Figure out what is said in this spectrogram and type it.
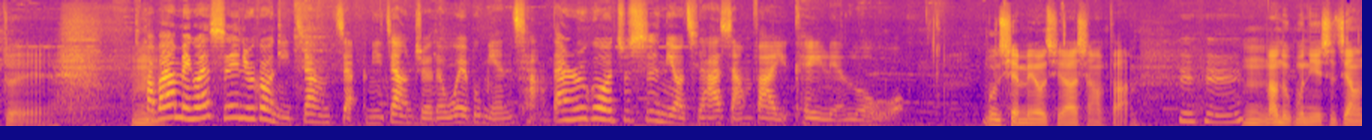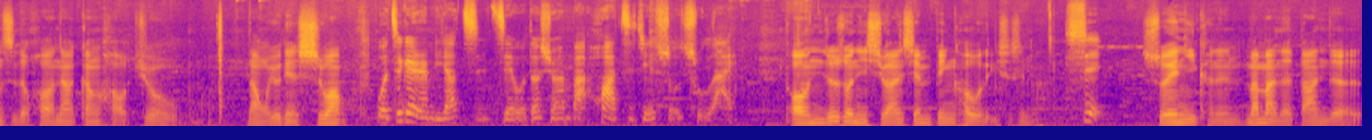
对。嗯、好吧，没关系。如果你这样讲，你这样觉得，我也不勉强。但如果就是你有其他想法，也可以联络我。目前没有其他想法。嗯哼。嗯，那如果你也是这样子的话，那刚好就让我有点失望。我这个人比较直接，我都喜欢把话直接说出来。哦，你就说你喜欢先兵后礼，是吗？是。所以你可能慢慢的把你的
